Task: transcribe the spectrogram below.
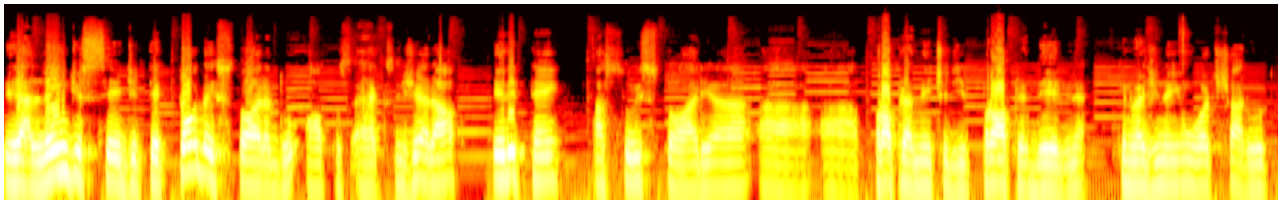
E além de ser de ter toda a história do Opus X em geral, ele tem a sua história a, a, propriamente de própria dele, né? Que não é de nenhum outro charuto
